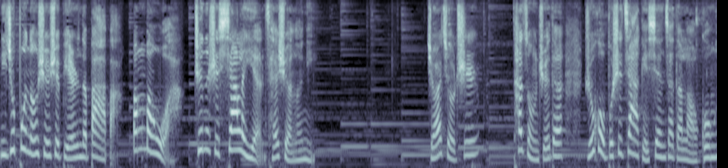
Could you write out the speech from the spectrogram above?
你就不能学学别人的爸爸，帮帮我啊！真的是瞎了眼才选了你。久而久之，她总觉得，如果不是嫁给现在的老公，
